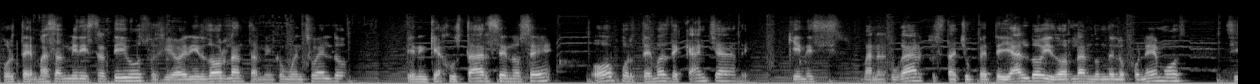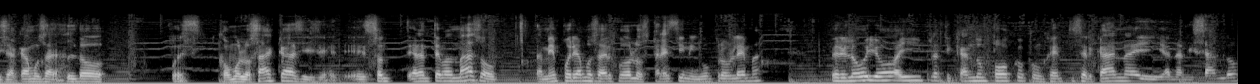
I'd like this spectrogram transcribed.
por temas administrativos, pues iba a venir Dorlan también como en sueldo, tienen que ajustarse, no sé, o por temas de cancha, de quiénes van a jugar, pues está Chupete y Aldo y Dorlan, ¿dónde lo ponemos? Si sacamos a Aldo, pues cómo lo sacas, y son, eran temas más, o también podríamos haber jugado los tres sin ningún problema. Pero luego yo ahí platicando un poco con gente cercana y analizando,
